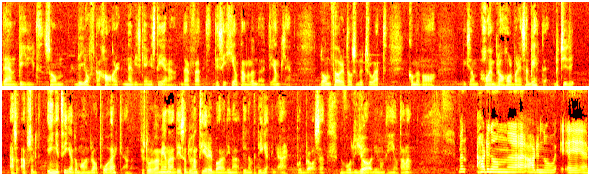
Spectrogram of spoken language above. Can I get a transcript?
den bild som vi ofta har när vi ska investera. Därför att det ser helt annorlunda ut egentligen. De företag som du tror att kommer vara liksom, ha en bra hållbarhetsarbete betyder alltså absolut ingenting att de har en bra påverkan. Förstår du vad jag menar? Det är så att du hanterar ju bara dina, dina värderingar på ett bra sätt. Men vad du gör, det är någonting helt annat. Men har du någon, har du någon eh,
